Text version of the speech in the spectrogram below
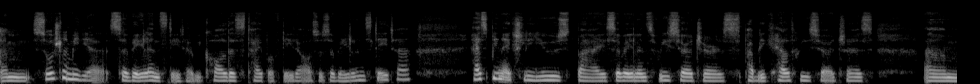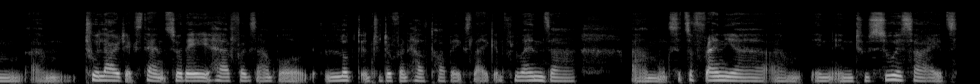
um, social media surveillance data, we call this type of data also surveillance data, has been actually used by surveillance researchers, public health researchers, um, um, to a large extent. So they have, for example, looked into different health topics like influenza, um, schizophrenia, um, in, into suicides.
